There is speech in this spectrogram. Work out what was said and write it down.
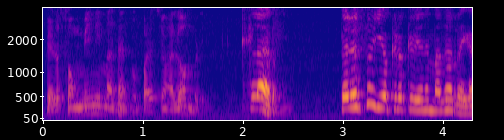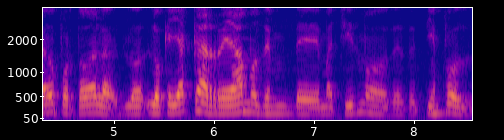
Pero son mínimas en comparación al hombre. Claro. Pero eso yo creo que viene más arraigado por todo lo, que ya carreamos de, machismo desde tiempos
